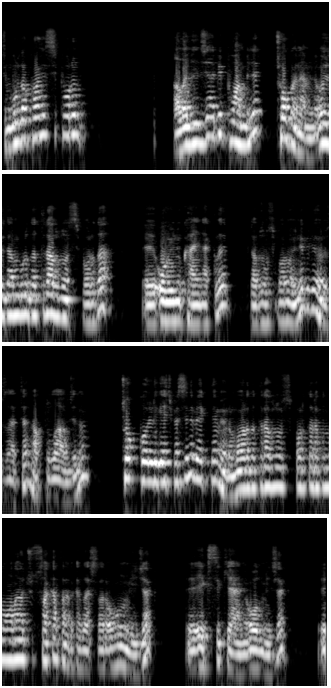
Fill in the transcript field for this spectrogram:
Şimdi burada Konyaspor'un alabileceği bir puan bile çok önemli. O yüzden burada Trabzonspor'da e, oyunu kaynaklı. Trabzonspor'un oyunu biliyoruz zaten Abdullah Avcı'nın. Çok gollü geçmesini beklemiyorum. Bu arada Trabzonspor tarafında Onaçu sakat arkadaşlar olmayacak. E, eksik yani olmayacak. E,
